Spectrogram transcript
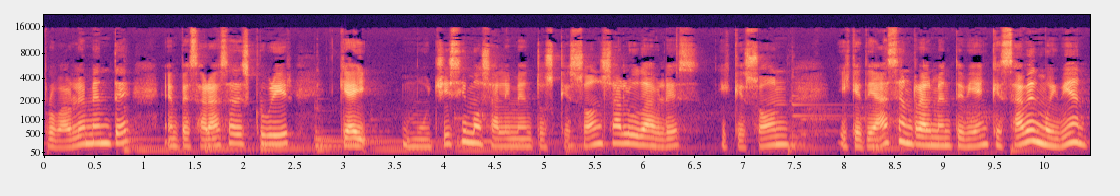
Probablemente empezarás a descubrir que hay muchísimos alimentos que son saludables y que son y que te hacen realmente bien, que saben muy bien,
